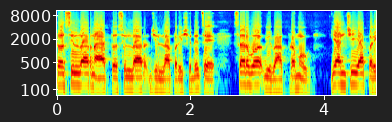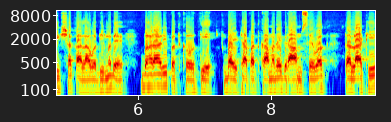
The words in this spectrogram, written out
तहसीलदार नायब तहसीलदार जिल्हा परिषदेचे सर्व विभाग प्रमुख यांची या परीक्षा कालावधीमध्ये भरारी पथकं होती बैठ्या पथकामध्ये ग्रामसेवक तलाठी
